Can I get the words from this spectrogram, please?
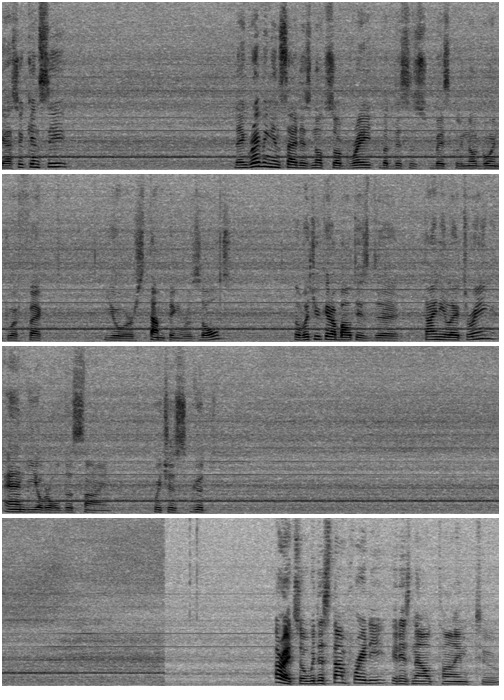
Yes, you can see the engraving inside is not so great, but this is basically not going to affect your stamping results. So what you care about is the tiny lettering and the overall design, which is good. Alright, so with the stamp ready, it is now time to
